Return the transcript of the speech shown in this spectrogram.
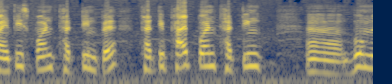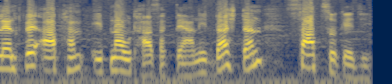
35.13 पे 35.13 बूम लेंथ पे आप हम इतना उठा सकते हैं, यानी 10 टन 700 केजी।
